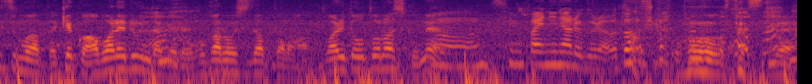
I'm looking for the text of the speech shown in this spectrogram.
いつもだったら結構暴れるんだけど他の牛だったら割とおとなしくね、うん、心配になるぐらいおとなしかった。うんですね。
